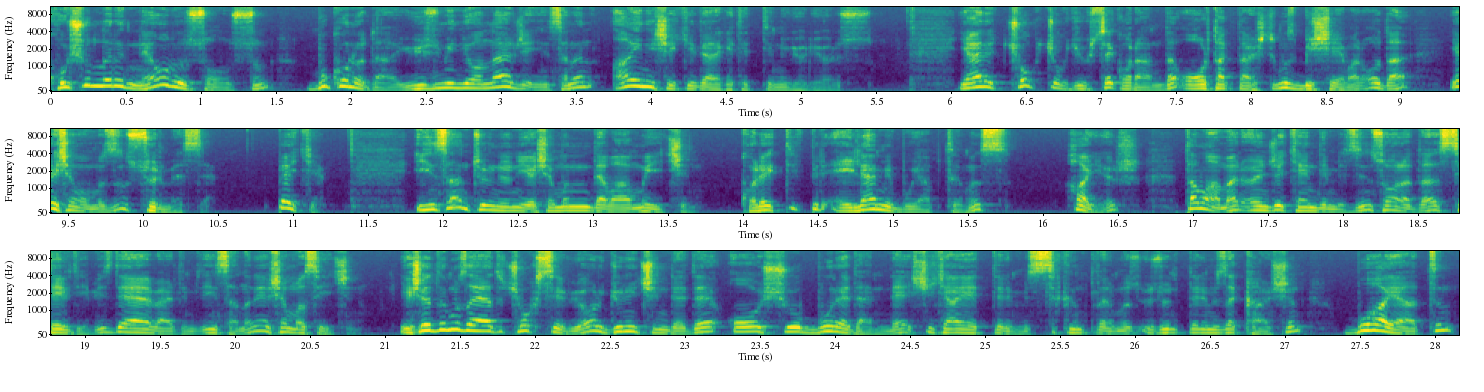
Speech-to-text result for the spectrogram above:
koşulları ne olursa olsun bu konuda yüz milyonlarca insanın aynı şekilde hareket ettiğini görüyoruz. Yani çok çok yüksek oranda ortaklaştığımız bir şey var o da yaşamamızın sürmesi. Peki insan türünün yaşamının devamı için kolektif bir eylem mi bu yaptığımız? Hayır. Tamamen önce kendimizin sonra da sevdiğimiz, değer verdiğimiz insanların yaşaması için. Yaşadığımız hayatı çok seviyor. Gün içinde de o şu bu nedenle şikayetlerimiz, sıkıntılarımız, üzüntülerimize karşın bu hayatın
